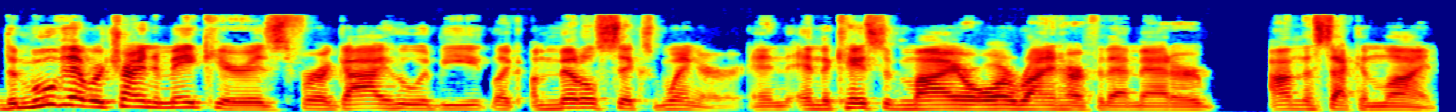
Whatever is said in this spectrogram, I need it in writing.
the move that we're trying to make here is for a guy who would be like a middle six winger, and in the case of Meier or Reinhart for that matter, on the second line.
